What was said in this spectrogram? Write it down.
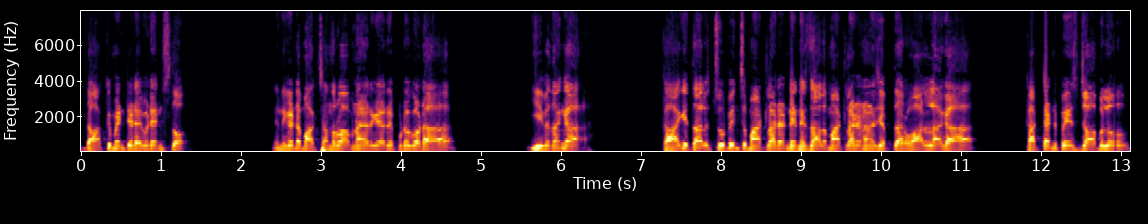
డాక్యుమెంటెడ్ ఎవిడెన్స్తో ఎందుకంటే మాకు చంద్రబాబు నాయుడు గారు ఎప్పుడు కూడా ఈ విధంగా కాగితాలు చూపించి మాట్లాడండి నిజాలు మాట్లాడండి అని చెప్తారు. వాళ్ళలాగా కట్ అండ్ పేస్ట్ జాబులు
